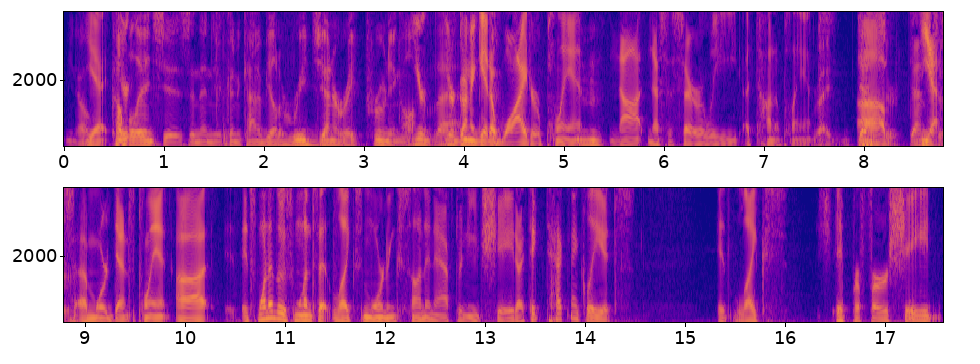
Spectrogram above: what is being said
you know Yeah, couple inches, and then you're going to kind of be able to regenerate pruning off you're of that. you're going to get a wider plant, not necessarily a ton of plants. Right. Denser, Uh, denser. Yes, a more dense plant. Uh, it's one of those ones that likes morning sun and afternoon shade. I think technically it's it likes it prefers shade,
